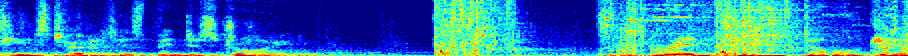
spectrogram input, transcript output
Team's turret has been destroyed. Red Team double kill.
